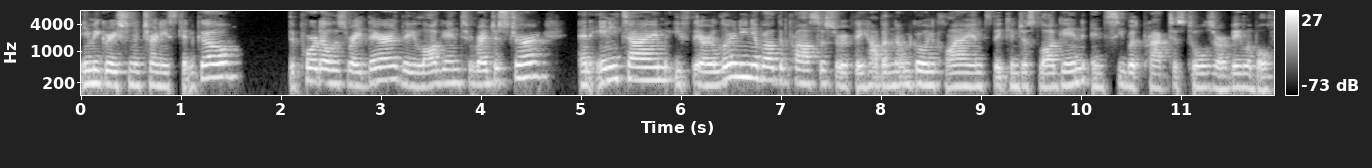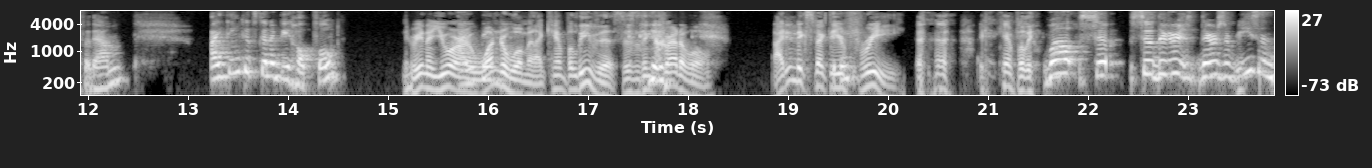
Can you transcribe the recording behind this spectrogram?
Immigration attorneys can go. The portal is right there. They log in to register. And anytime, if they're learning about the process or if they have an ongoing client, they can just log in and see what practice tools are available for them. I think it's going to be helpful. Irina, you are I a. Wonder Woman. I can't believe this. This is incredible. I didn't expect that you're free. I can't believe. Well, so so there's there's a reason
